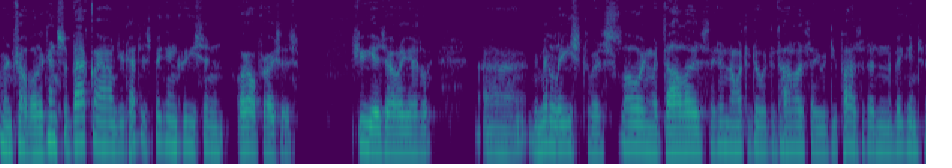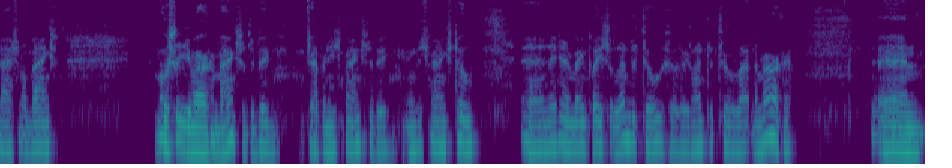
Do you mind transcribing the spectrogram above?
were in trouble. Against the background, you'd had this big increase in oil prices a few years earlier. Uh, the Middle East was flowing with dollars. They didn't know what to do with the dollars. They were deposited in the big international banks, mostly the American banks, but the big Japanese banks, the big English banks too. And they didn't have any place to lend it to, so they lent it to Latin America. And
